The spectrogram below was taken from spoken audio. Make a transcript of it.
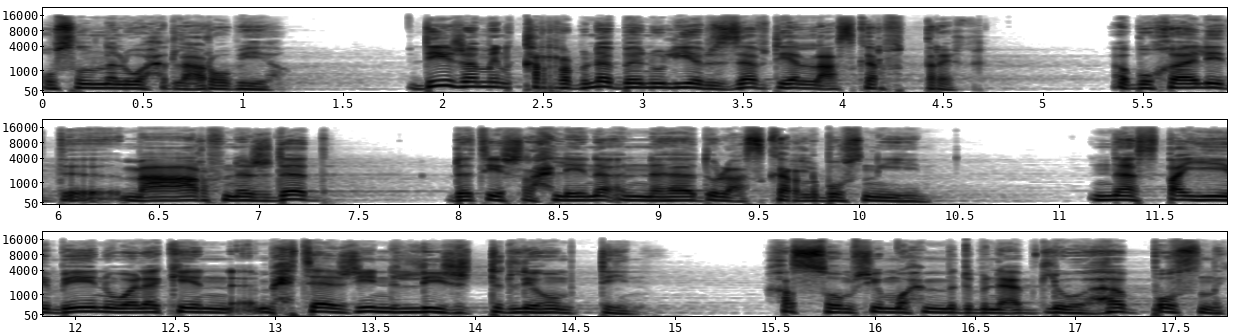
وصلنا لواحد العروبية. ديجا من قربنا بانوا ليا بزاف ديال العسكر في الطريق. أبو خالد مع عارفنا جداد بدا تيشرح لنا أن هادو العسكر البوسنيين الناس طيبين ولكن محتاجين اللي يجدد لهم الدين. خاصهم شي محمد بن عبد الوهاب بوسني.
